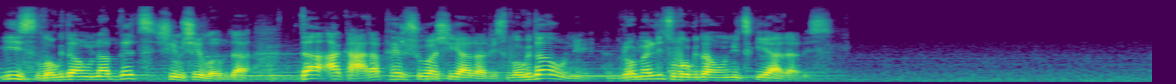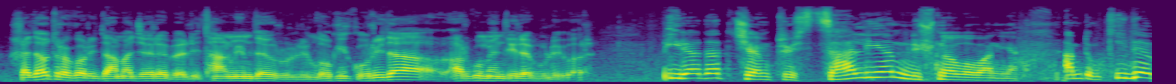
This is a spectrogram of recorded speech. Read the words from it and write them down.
ის ლოკდაუნამდეც შიმშილობდა და აქ არაფერ შუაში არ არის ლოკდაუნი, რომელიც ლოკდაუნიც კი არ არის. ხედავთ როგორი დამაჯერებელი თანმიმდევრული ლოგიკური და არგუმენტირებული ვარ? პირადად ჩემთვის ძალიან მნიშვნელოვანია. ამიტომ კიდევ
